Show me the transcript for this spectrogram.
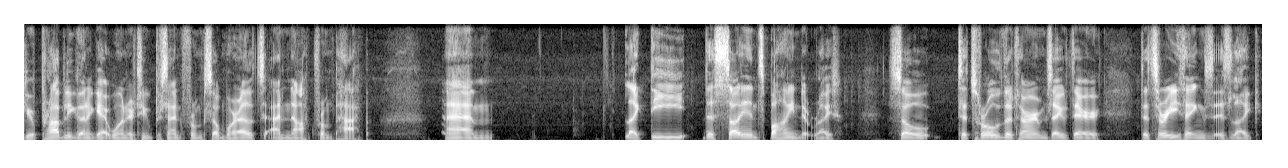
you're probably going to get one or two percent from somewhere else and not from PAP. Um, like the the science behind it, right? So to throw the terms out there, the three things is like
